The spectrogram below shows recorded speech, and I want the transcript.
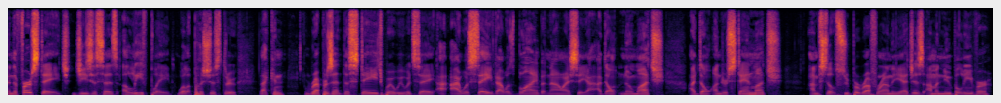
In the first stage, Jesus says a leaf blade. Well, it pushes through. That can represent the stage where we would say, I, I was saved. I was blind, but now I see. I, I don't know much. I don't understand much. I'm still super rough around the edges. I'm a new believer.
